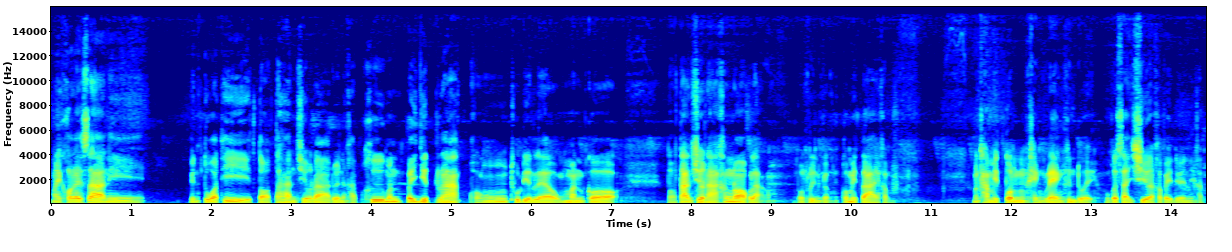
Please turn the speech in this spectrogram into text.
ไมโครไรซ่านี่ เป็นตัวที่ต่อต้านเชื้อราด้วยนะครับ คือมันไปยึดรากของทุเรียนแล้ว มันก็ต่อต้านเชื้อราข้างนอกละต้นทุเรียนก็ไม่ตายครับ มันทำให้ต้นแข็งแรงขึ้นด้วย ผมก็ใส่เชื้อเข้าไปด้วยนี่ครับ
